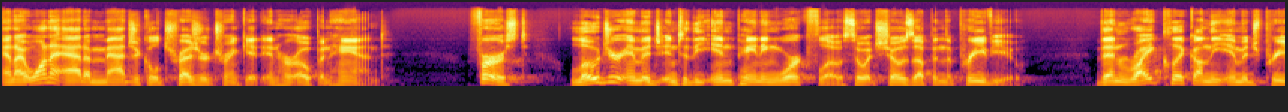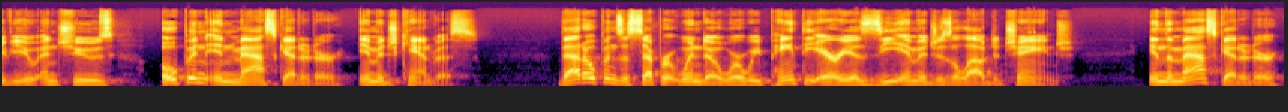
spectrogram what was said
and I want to add a magical treasure trinket in her open hand. First, load your image into the in-painting workflow so it shows up in the preview. Then right-click on the image preview and choose Open in Mask Editor, Image Canvas. That opens a separate window where we paint the area Z image is allowed to change. In the Mask Editor,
